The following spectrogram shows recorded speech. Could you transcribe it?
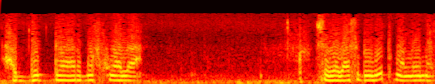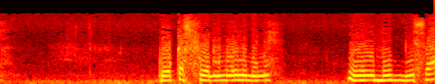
habdi daar maf'ulan su boobaa sa yëpp man lay mel boo kasfoo nag mooy lu mel ne waylu misa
